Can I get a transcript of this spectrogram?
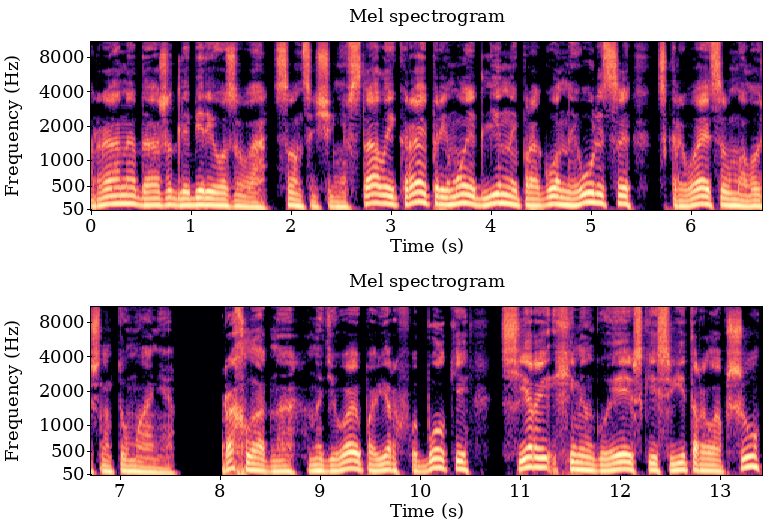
Рано даже для Березова. Солнце еще не встало, и край прямой длинной прогонной улицы скрывается в молочном тумане. Прохладно. Надеваю поверх футболки серый хемингуэевский свитер-лапшу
